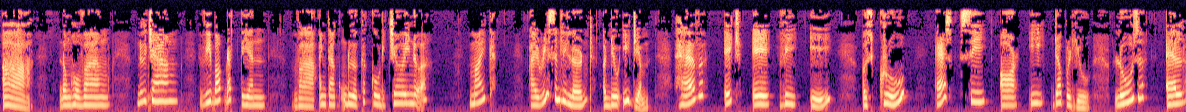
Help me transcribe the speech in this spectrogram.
à, đồng hồ vàng, nữ trang, ví bóp đắt tiền, và anh ta cũng đưa các cô đi chơi nữa. Mike, I recently learned a new idiom. Have, H-A-V-E, a screw, S-C-R-E-W, lose, L-O-O-S-E.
